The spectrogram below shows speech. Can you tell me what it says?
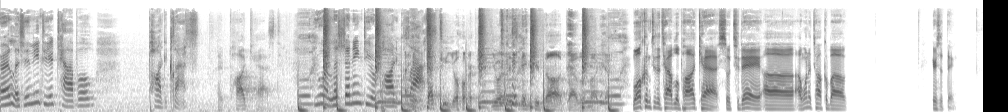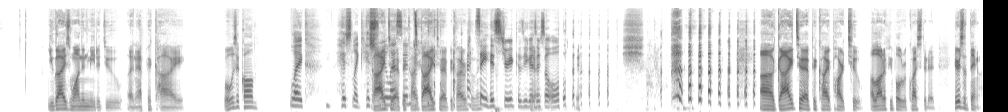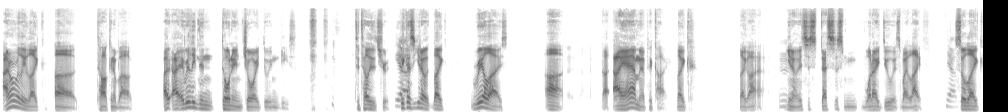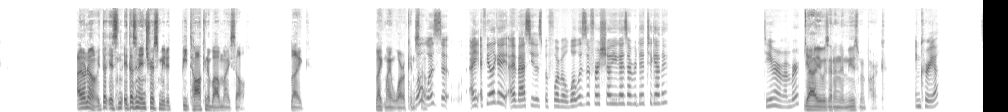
You're listening to your Tablo podcast. A podcast. You are listening to your podcast. That's to your. You are listening to the Tablo podcast. Welcome to the Tablo podcast. So today, uh, I want to talk about. Here's the thing. You guys wanted me to do an epic high. What was it called? like his like history Guide to lesson. epic high. Guide to epic high or I something. say history because you guys Yeah. are so old. Shut up. uh, Guide to Epic High Part 2. A lot of people requested it. Here's the thing I don't really like uh, talking about, I, I really didn't, don't enjoy doing these, to tell you the truth. Yeah. Because, you know, like, realize uh, I, I am Epic High. Like, like I, Mm, you know, it's just, that's just what I do is my life. yeah. So like, I don't know. It it's it doesn't interest me to be talking about myself, like, like my work and What stuff. was the? I, I feel like I, I've asked you this before, but what was the first show you guys ever did together? Do you remember? yeah, it was at an amusement park. In Korea,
